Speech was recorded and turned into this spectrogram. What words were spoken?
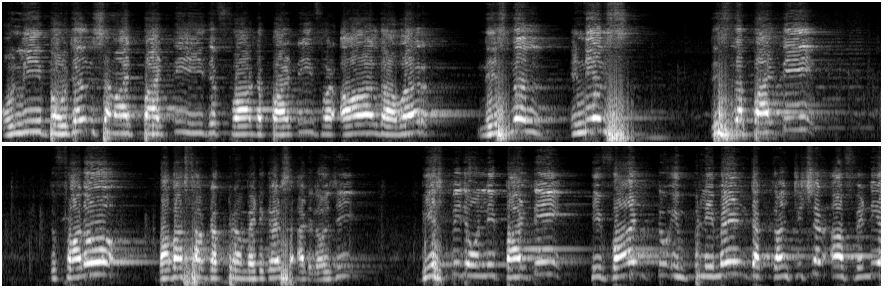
only Bahujan Samaj Party is for the party for all the our national Indians this is the party to follow Baba Sahib Dr. Ambedkar's ideology. BSP is the only party he want to implement the constitution of India.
